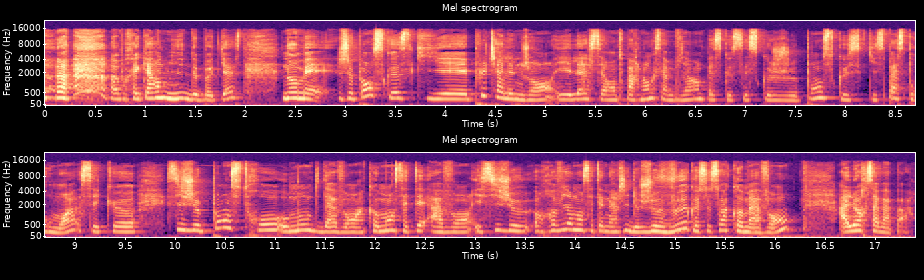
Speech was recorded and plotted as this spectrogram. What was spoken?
Après 40 minutes de podcast. Non, mais je pense que ce qui est plus challengeant, et là c'est en te parlant que ça me vient, parce que c'est ce que je pense que ce qui se passe pour moi, c'est que si je pense trop au monde d'avant, à comment c'était avant, et si je reviens dans cette énergie de je veux que ce soit comme avant, alors ça va pas.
